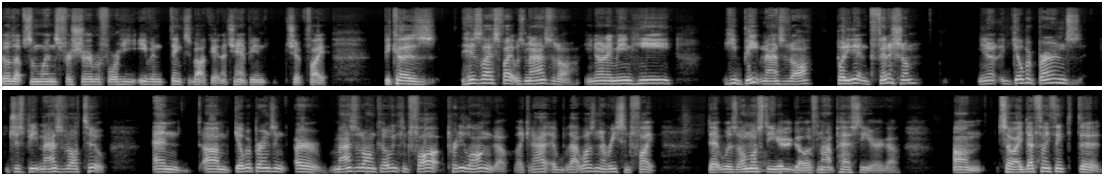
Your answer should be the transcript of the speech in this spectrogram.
build up some wins for sure before he even thinks about getting a championship fight, because his last fight was Masvidal. You know what I mean? He he beat Masvidal, but he didn't finish him. You know, Gilbert Burns just beat Masvidal too, and um, Gilbert Burns and or Masvidal and Covington fought pretty long ago. Like it had it, that wasn't a recent fight. That was almost a year ago, if not past a year ago. Um, so I definitely think that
